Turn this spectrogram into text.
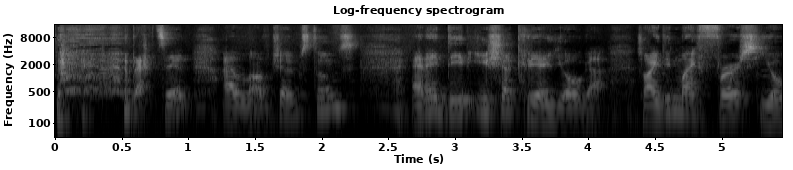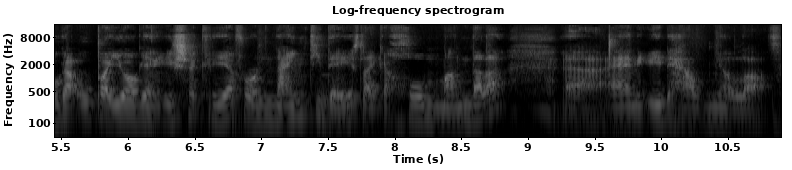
That's it. I love gemstones. And I did Isha Kriya yoga. So I did my first yoga, Upa yoga and Isha Kriya for 90 days, like a whole mandala, uh, and it helped me a lot.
